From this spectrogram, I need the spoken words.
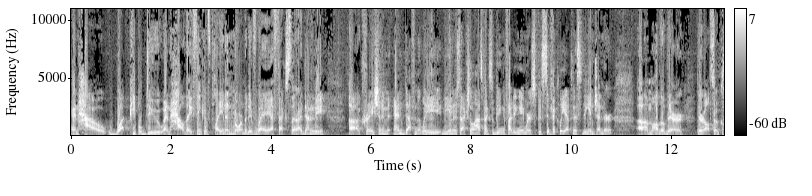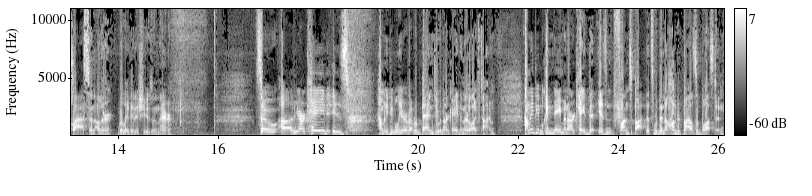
and how what people do and how they think of play in a normative way affects their identity uh, creation, and definitely the intersectional aspects of being a fighting gamer, specifically ethnicity and gender, um, although there, there are also class and other related issues in there. So, uh, the arcade is how many people here have ever been to an arcade in their lifetime? How many people can name an arcade that isn't Fun Spot that's within 100 miles of Boston?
